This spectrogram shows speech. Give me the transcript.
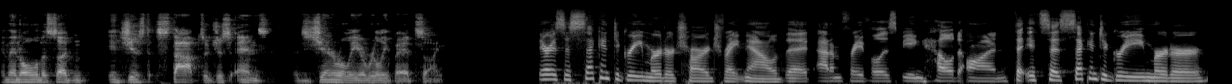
and then all of a sudden it just stops or just ends, that's generally a really bad sign. There is a second degree murder charge right now that Adam Fravel is being held on. That it says second degree murder.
